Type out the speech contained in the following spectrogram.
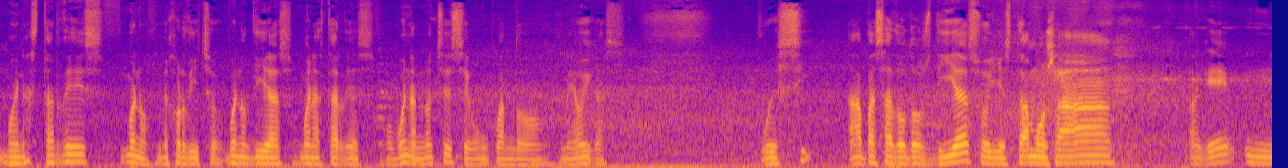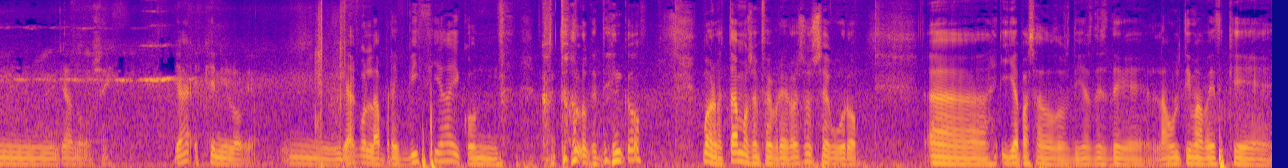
Buenas tardes, bueno, mejor dicho, buenos días, buenas tardes o buenas noches según cuando me oigas. Pues sí, ha pasado dos días, hoy estamos a... ¿A qué? Mm, ya no lo sé. Ya es que ni lo veo. Mm, ya con la presbicia y con, con, todo lo que tengo. Bueno, estamos en febrero, eso es seguro. Uh, y ya ha pasado dos días desde la última vez que,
